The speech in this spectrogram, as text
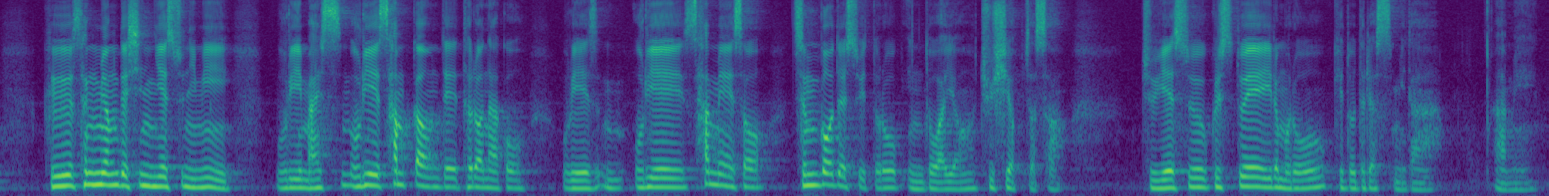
그 생명 되신 예수님이 우리 말씀 우리의 삶 가운데 드러나고 우리의 우리의 삶에서 증거될 수 있도록 인도하여 주시옵소서. 주 예수 그리스도의 이름으로 기도드렸습니다. 아멘.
